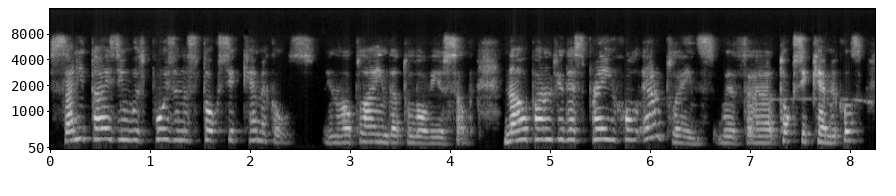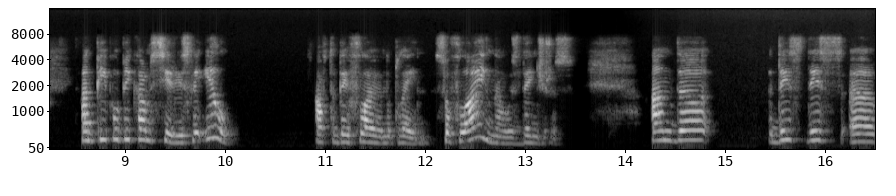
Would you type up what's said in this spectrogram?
sanitizing with poisonous toxic chemicals, you know, applying that all over yourself. Now, apparently, they're spraying whole airplanes with uh, toxic chemicals, and people become seriously ill after they fly on the plane. So flying now is dangerous. And uh, this this uh,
